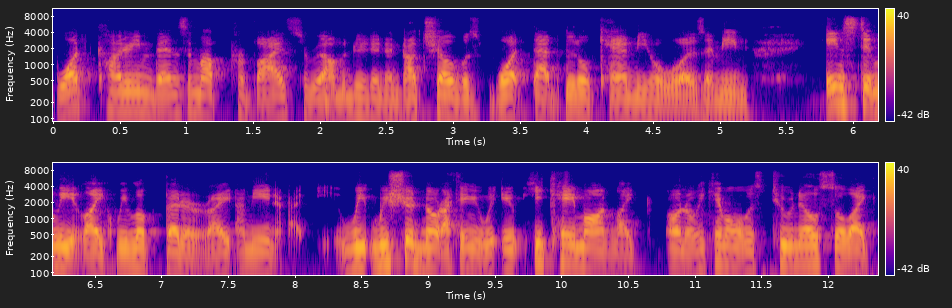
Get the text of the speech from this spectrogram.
what Karim Benzema provides to Real Madrid in a nutshell was what that little cameo was. I mean, instantly like we look better, right? I mean, we, we should note. I think it, it, he came on like oh no, he came on was two 0 So like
